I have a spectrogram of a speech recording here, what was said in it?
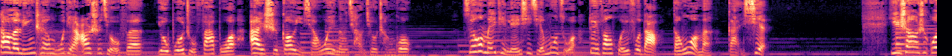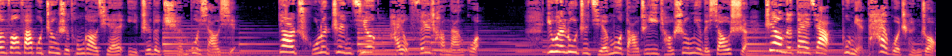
到了凌晨五点二十九分，有博主发博暗示高以翔未能抢救成功。随后媒体联系节目组，对方回复道：“等我们，感谢。”以上是官方发布正式通告前已知的全部消息。第二，除了震惊，还有非常难过。因为录制节目导致一条生命的消逝，这样的代价不免太过沉重。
